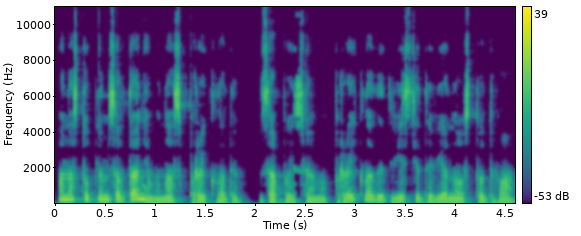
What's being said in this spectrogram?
А наступним завданням у нас приклади. Записуємо приклади 292.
